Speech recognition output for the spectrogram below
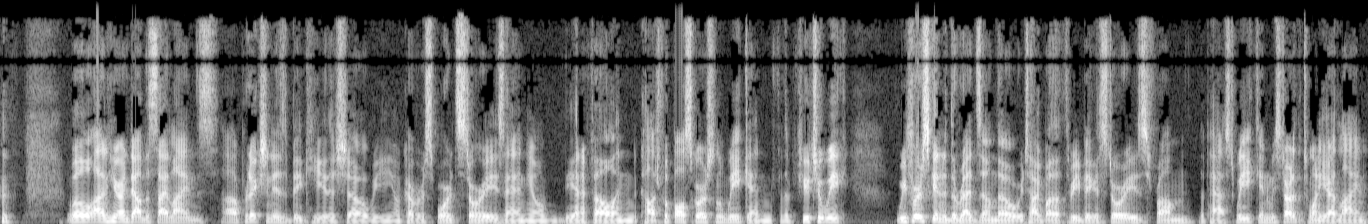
well, on here on Down the Sidelines, uh, prediction is a big key of the show. We you know cover sports stories and you know the NFL and college football scores from the week and for the future week. We first get into the red zone though, where we talk about the three biggest stories from the past week, and we start at the 20 yard line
